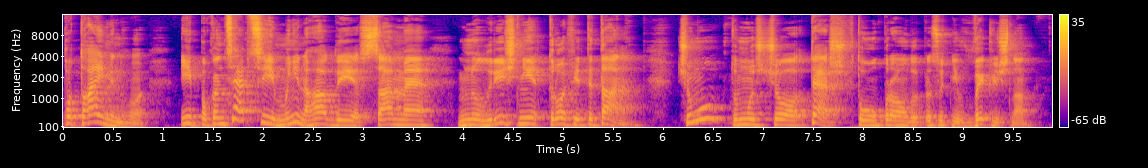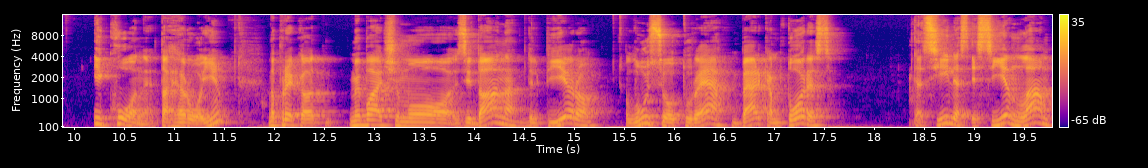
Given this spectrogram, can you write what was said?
по таймінгу і по концепції мені нагадує саме минулорічні трофі Титани. Чому? Тому що теж в тому промо були присутні виключно ікони та герої. Наприклад, ми бачимо Зідана, Дель П'єро, Лусіо, Туре, Беркам, Торес, Касіляс, Есієн, Лам,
